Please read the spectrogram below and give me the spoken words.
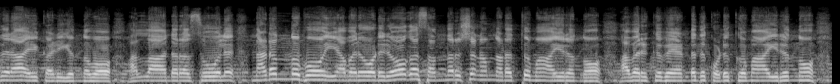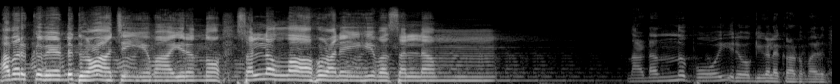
രോഗബാധിതരായി കഴിയുന്നുവോ? അള്ളാന്റെ റസൂൽ നടന്നുപോയി അവരോട് രോഗ സന്ദർശനം നടത്തുമായിരുന്നു. അവർക്ക് വേണ്ടത് കൊടുക്കുമായിരുന്നു. അവർക്ക് വേണ്ടി ദ്വാ ചെയ്യുമായിരുന്നു. സല്ലല്ലാഹു അലൈഹി വസല്ലം. നടന്നു പോയി രോഗികളെ കാണുമായിരുന്നു.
